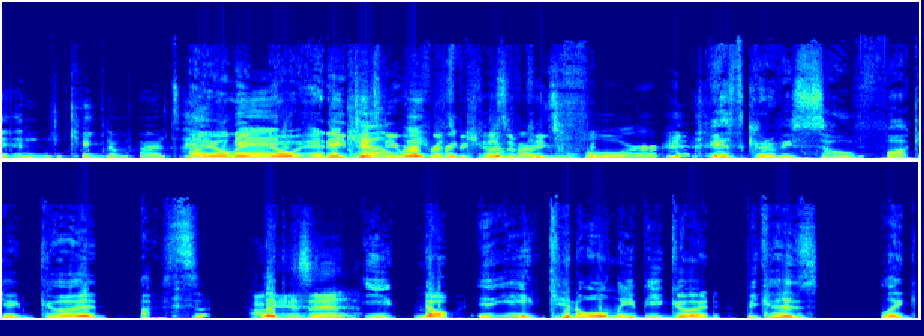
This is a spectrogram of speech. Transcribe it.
in Kingdom Hearts. I only Man, know any Disney reference for because Kingdom of Hearts Kingdom- Four. It's gonna be so fucking good. So- Uh, like- is it? e- no, it, it can only be good because, like,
